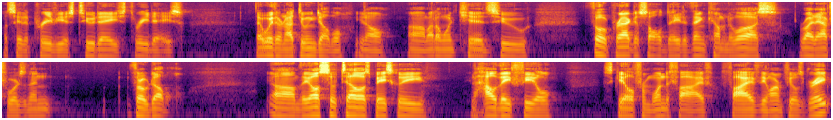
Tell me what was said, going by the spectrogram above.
Let's say the previous two days, three days. That way, they're not doing double. You know, um, I don't want kids who throw practice all day to then come to us right afterwards and then throw double. Um, they also tell us basically you know, how they feel, scale from one to five. Five, the arm feels great.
